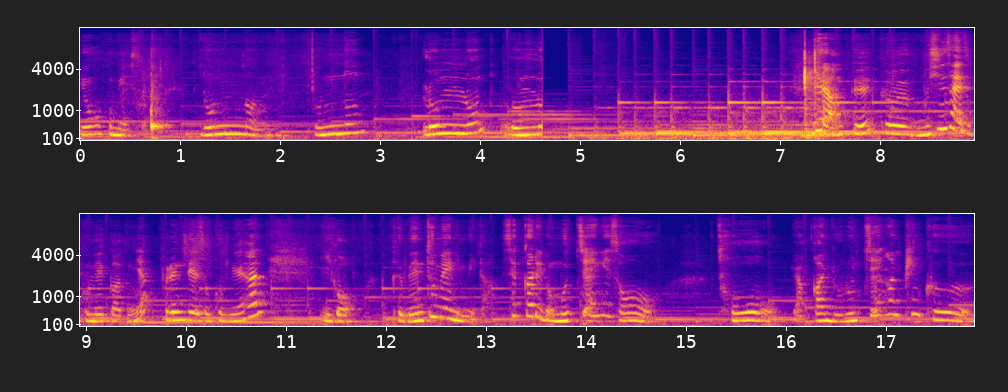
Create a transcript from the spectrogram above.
요거 구매했어요. 론론 론론 론론 론론 네 아무튼 그 무신사에서 구매했거든요. 브랜드에서 구매한 이거 그 맨투맨입니다. 색깔이 너무 쨍해서 저 약간 요런 쨍한 핑크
